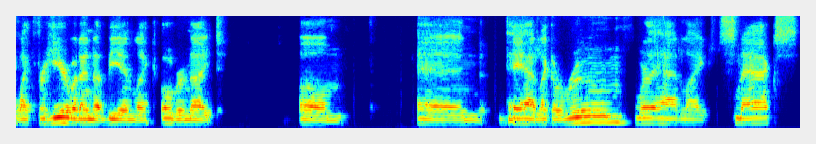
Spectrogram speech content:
like for here would end up being like overnight. Um, and they had like a room where they had like snacks,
